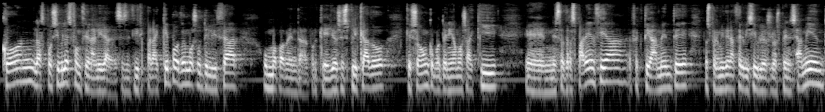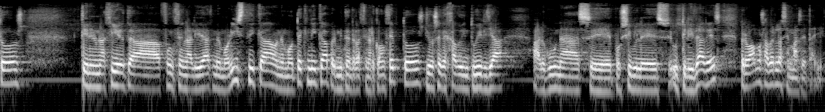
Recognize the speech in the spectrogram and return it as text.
con las posibles funcionalidades, es decir, para qué podemos utilizar un mapa mental, porque yo os he explicado que son, como teníamos aquí en esta transparencia, efectivamente nos permiten hacer visibles los pensamientos, tienen una cierta funcionalidad memorística o mnemotécnica, permiten relacionar conceptos. Yo os he dejado intuir ya algunas eh, posibles utilidades, pero vamos a verlas en más detalle.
